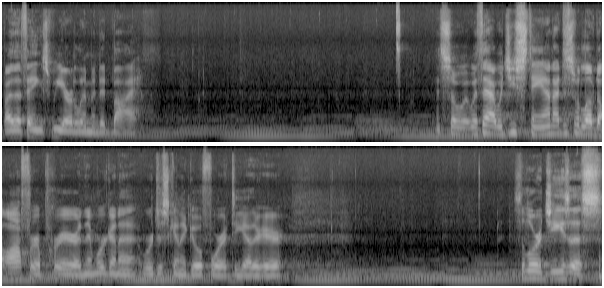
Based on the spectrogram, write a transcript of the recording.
by the things we are limited by. And so with that, would you stand? I just would love to offer a prayer and then we're gonna we're just gonna go for it together here. So Lord Jesus,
